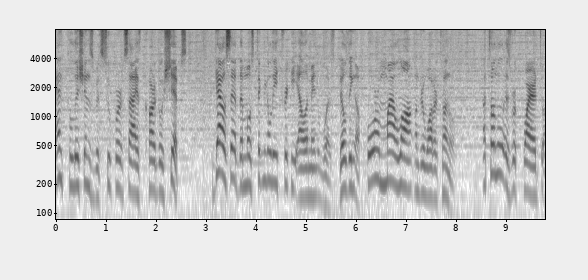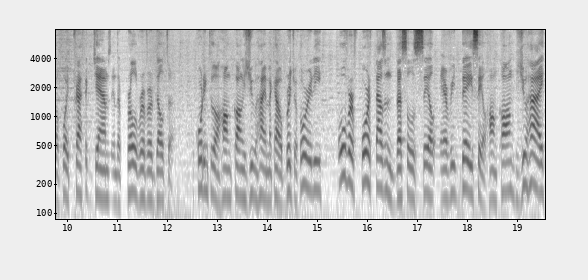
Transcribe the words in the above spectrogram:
and collisions with super-sized cargo ships. Gao said the most technically tricky element was building a 4-mile-long underwater tunnel. A tunnel is required to avoid traffic jams in the Pearl River Delta. According to the Hong Kong Zhuhai Macau Bridge Authority, over 4,000 vessels sail every day sail Hong Kong, Zhuhai,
